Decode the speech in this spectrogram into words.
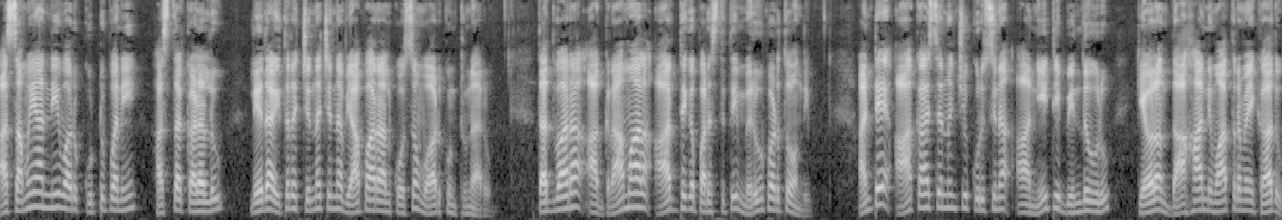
ఆ సమయాన్ని వారు కుట్టుపని హస్తకళలు లేదా ఇతర చిన్న చిన్న వ్యాపారాల కోసం వాడుకుంటున్నారు. తద్వారా ఆ గ్రామాల ఆర్థిక పరిస్థితి మెరుగుపడుతోంది. అంటే ఆకాశం నుంచి కురిసిన ఆ నీటి బిందువులు కేవలం దాహాన్ని మాత్రమే కాదు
